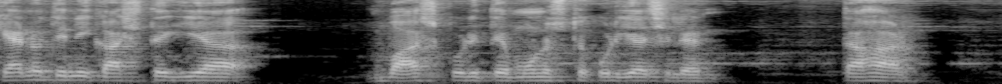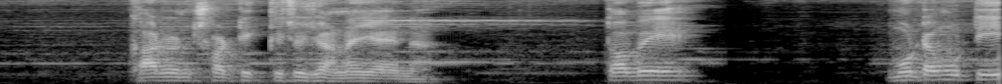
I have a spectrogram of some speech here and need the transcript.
কেন তিনি কাশিতে গিয়া বাস করিতে মনস্থ করিয়াছিলেন, তাহার কারণ সঠিক কিছু জানা যায় না। তবে মোটামুটি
